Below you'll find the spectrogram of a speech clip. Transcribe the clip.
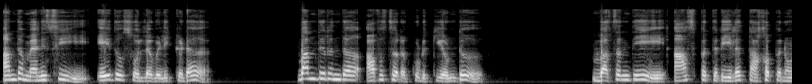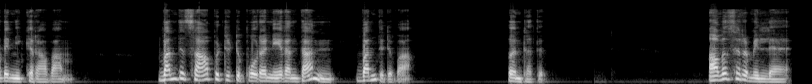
அந்த மனசி ஏதோ சொல்ல வெளிக்கிட வந்திருந்த அவசர குடுக்கியொண்டு வசந்தி ஆஸ்பத்திரியில தகப்பனோட நிக்கிறாவாம். வந்து சாப்பிட்டுட்டு போற நேரம்தான் வந்துடுவா என்றது. அவசரம் இல்ல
